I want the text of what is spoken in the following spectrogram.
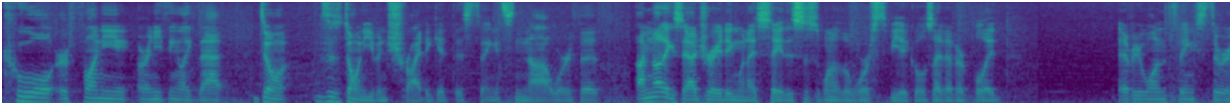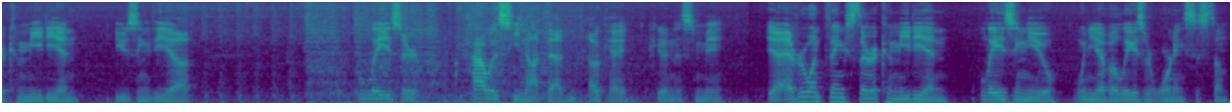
cool or funny or anything like that. Don't, just don't even try to get this thing. It's not worth it. I'm not exaggerating when I say this is one of the worst vehicles I've ever played. Everyone thinks they're a comedian using the, uh, laser. How is he not dead? Okay, goodness me. Yeah, everyone thinks they're a comedian lasing you when you have a laser warning system.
